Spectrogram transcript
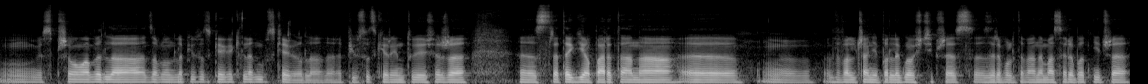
mm, jest przełomowy dla, zarówno dla Piłsudskiego, jak i dla. Dla, dla Piłsudski orientuje się, że strategia oparta na wywalczeniu niepodległości przez zrewoltowane masy robotnicze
